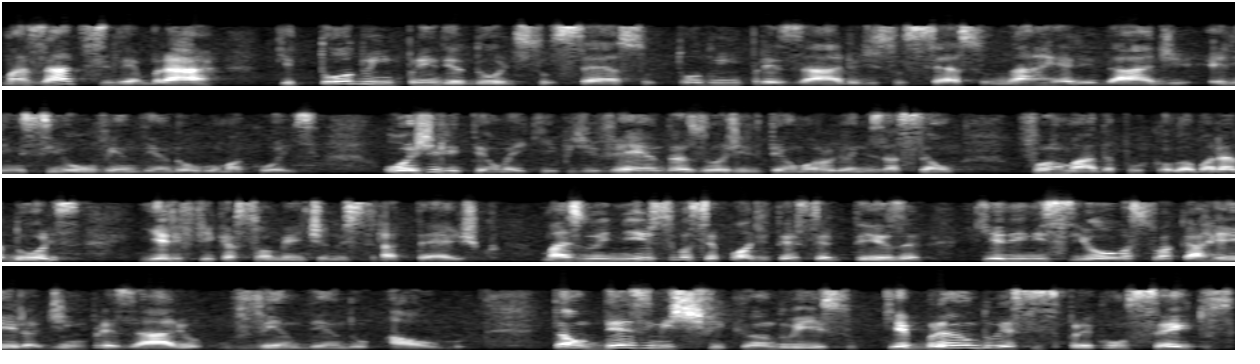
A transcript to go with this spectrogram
Mas há de se lembrar que todo empreendedor de sucesso, todo empresário de sucesso, na realidade, ele iniciou vendendo alguma coisa. Hoje ele tem uma equipe de vendas, hoje ele tem uma organização formada por colaboradores e ele fica somente no estratégico. Mas no início você pode ter certeza que ele iniciou a sua carreira de empresário vendendo algo. Então, desmistificando isso, quebrando esses preconceitos,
